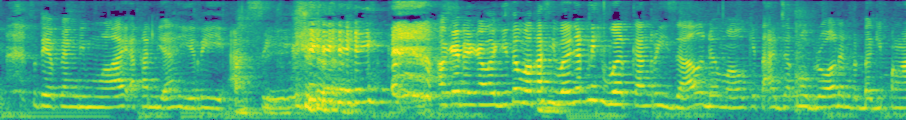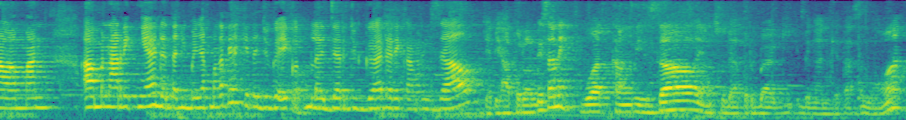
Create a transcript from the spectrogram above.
setiap yang dimulai akan diakhiri. Asik. Oke deh kalau gitu makasih banyak nih buat Kang Rizal udah mau kita ajak ngobrol dan berbagi pengalaman uh, menariknya dan tadi banyak banget ya kita juga ikut belajar juga dari Kang Rizal. Jadi hatur bisa nih buat Kang Rizal yang sudah berbagi dengan kita semua.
